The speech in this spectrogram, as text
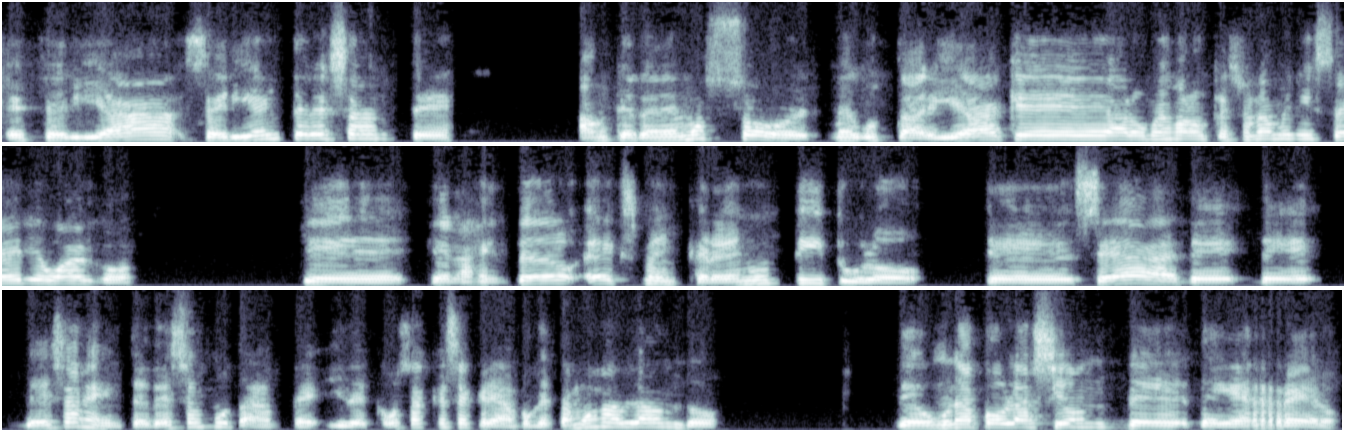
eh, sería, sería interesante, aunque tenemos Sword, me gustaría que a lo mejor, aunque sea una miniserie o algo, que, la gente de los X-Men creen un título que sea de, esa gente, de esos mutantes y de cosas que se crean, porque estamos hablando de una población de, guerreros.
